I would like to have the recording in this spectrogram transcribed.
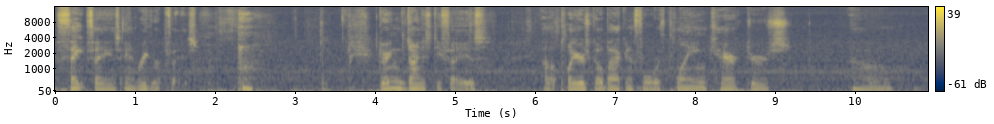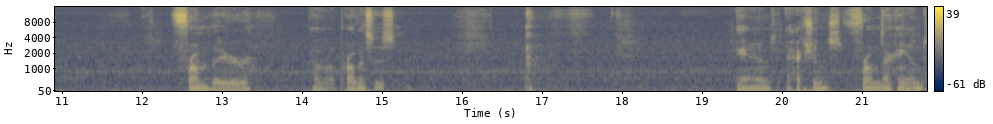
Fate phase, and Regroup phase. During the Dynasty phase, uh, players go back and forth playing characters um, from their uh, provinces and actions from their hand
